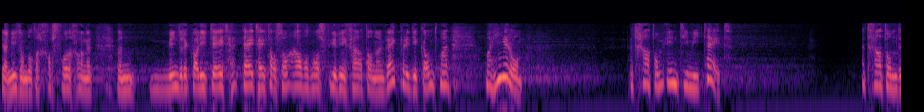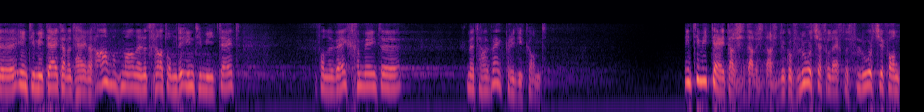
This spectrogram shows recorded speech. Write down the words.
Ja, niet omdat een gastvoorganger een mindere kwaliteit tijd heeft als zo'n avondmaalsviering gaat dan een wijkpredikant, maar, maar hierom. Het gaat om intimiteit. Het gaat om de intimiteit aan het heilige avondmaal en het gaat om de intimiteit van de wijkgemeente met haar wijkpredikant. Intimiteit, daar is, natuurlijk een vloertje gelegd. Het vloertje van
